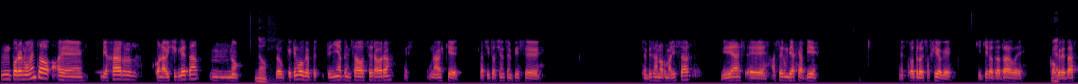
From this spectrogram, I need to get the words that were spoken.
Mm, Por el momento, eh, viajar con la bicicleta, mm, no. No. Lo que tengo que tenía pensado hacer ahora una vez que la situación se empiece se empieza a normalizar, mi idea es eh, hacer un viaje a pie. es otro desafío que, que quiero tratar de concretar.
